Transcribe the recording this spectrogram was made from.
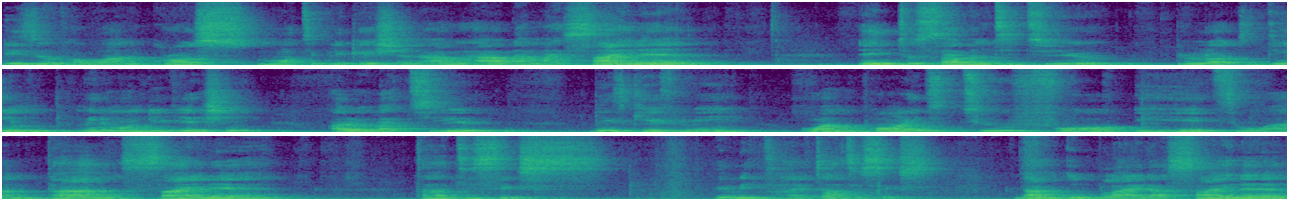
This is over 1, cross multiplication. I will have that my sine into 72 plus dim, minimum deviation, all over 2. This gives me 1.2481 times sine 36. Give me times 36. That implies that sine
